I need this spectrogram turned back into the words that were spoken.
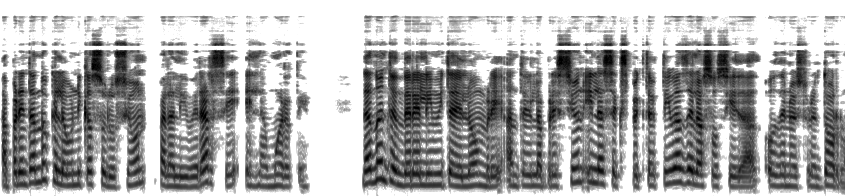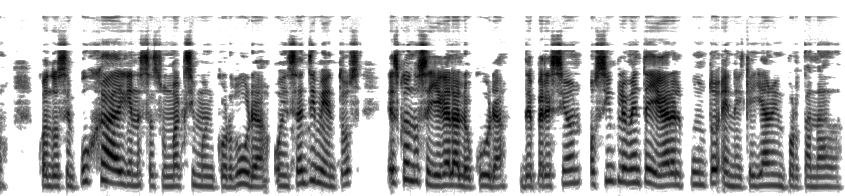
aparentando que la única solución para liberarse es la muerte, dando a entender el límite del hombre ante la presión y las expectativas de la sociedad o de nuestro entorno. Cuando se empuja a alguien hasta su máximo en cordura o en sentimientos, es cuando se llega a la locura, depresión o simplemente llegar al punto en el que ya no importa nada.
